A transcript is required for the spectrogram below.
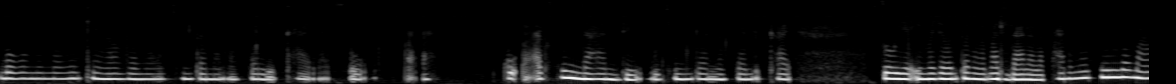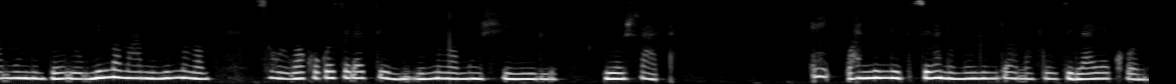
Bobo mina ngeke ngavuma ukuthi umntwana angasala ekhaya so ku- akusimnandi ukuthi umntwana asale ekhaya. So ya imagine abantwana badlala laphana mathi mina mamama ungenzele lokhu mina mamami mina mamami so wakho kwesekathini mina mamama ungishiyile uyoshada. Eyi one minute sekanomunye umntwana futhi la yakhona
